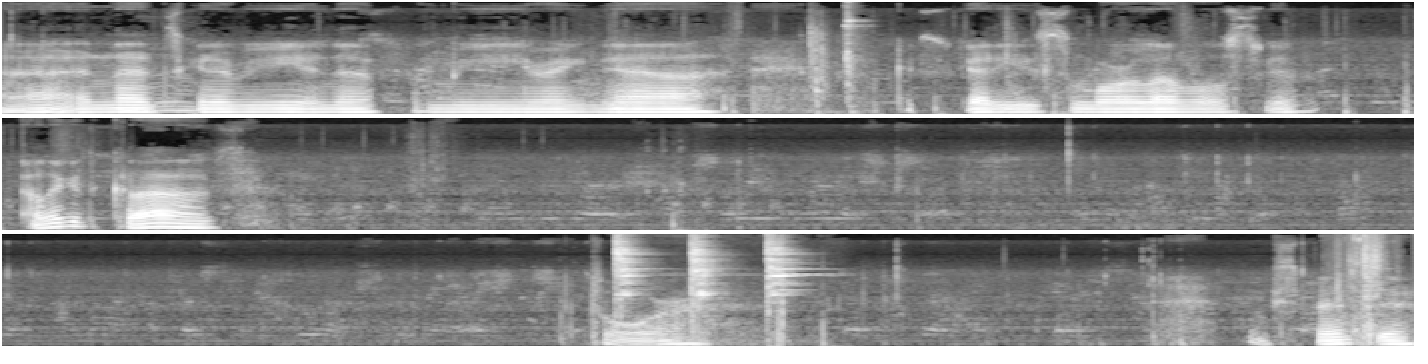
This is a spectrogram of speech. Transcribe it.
Uh, and that's gonna be enough for me right now. We gotta use some more levels. To... Oh, look at the clouds. Four. Expensive.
